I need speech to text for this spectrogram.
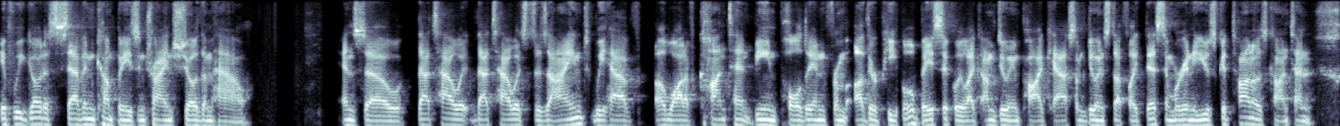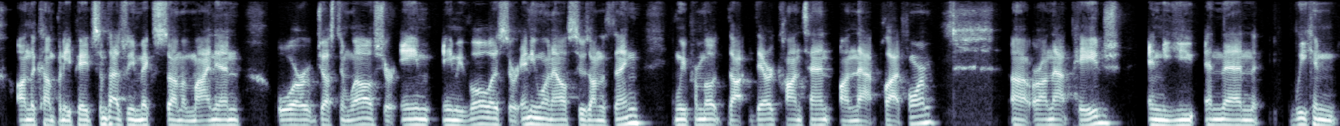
if we go to seven companies and try and show them how? And so that's how it that's how it's designed. We have a lot of content being pulled in from other people basically like i'm doing podcasts i'm doing stuff like this and we're going to use Gaetano's content on the company page. Sometimes we mix some of mine in or justin welsh or amy, volas or anyone else who's on the thing and we promote the, their content on that platform uh, or on that page and you and then we can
